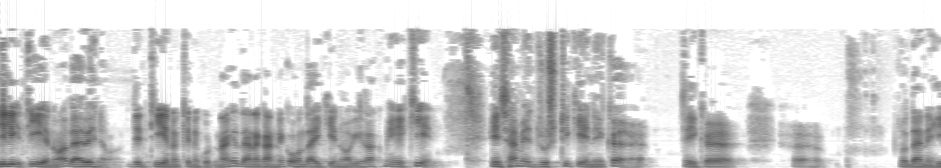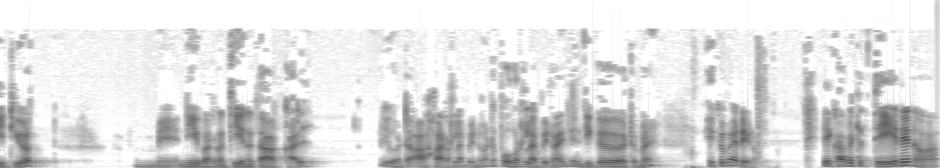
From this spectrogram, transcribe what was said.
තිලි තියෙනවා වැවෙනවා. ඉතින් තියෙන කෙනෙකුට නම් දැනගන්න එක හොඳයි කියන වගේ එකක් මේ කියන්නේ. ඒ නිසා මේ දෘෂ්ටි කියන එක ඒක නොදැන හිටියොත් මේ නීවරණ තියෙන තාක්කල් ඒවට ආහාර ලැබෙනවට පොහොර ලැබෙනවා. ඉතින් දිගටම ඒක වැඩෙනවා. ඒක අපිට තේරෙනවා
